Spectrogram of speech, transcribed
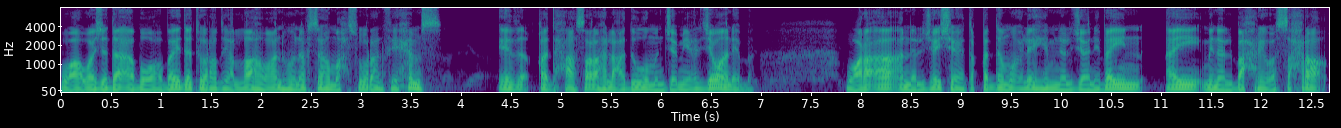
ووجد أبو عبيدة رضي الله عنه نفسه محصورا في حمص إذ قد حاصرها العدو من جميع الجوانب. ورأى أن الجيش يتقدم إليه من الجانبين أي من البحر والصحراء.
